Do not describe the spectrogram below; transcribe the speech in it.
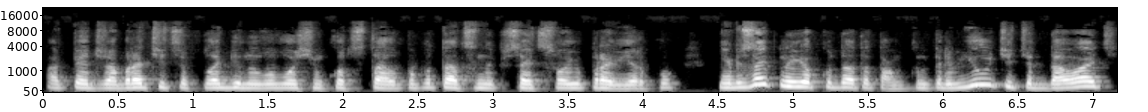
опять же, обратиться к плагину V8 Code Style, попытаться написать свою проверку. Не обязательно ее куда-то там контрибьютить, отдавать.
